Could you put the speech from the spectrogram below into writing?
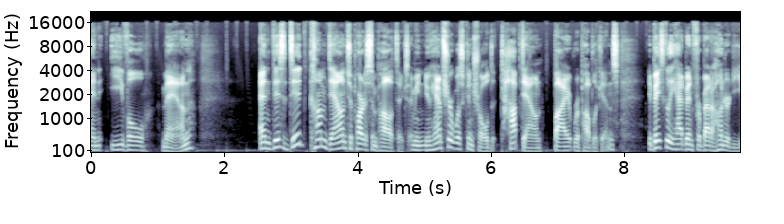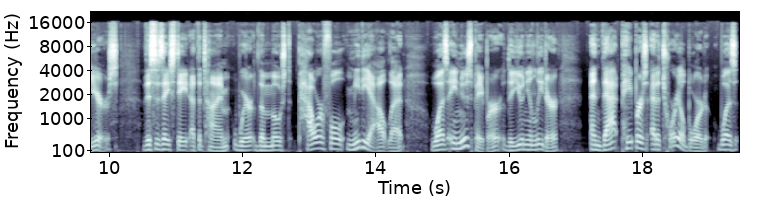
an evil man. And this did come down to partisan politics. I mean, New Hampshire was controlled top down by Republicans. It basically had been for about 100 years. This is a state at the time where the most powerful media outlet was a newspaper, the Union Leader, and that paper's editorial board was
